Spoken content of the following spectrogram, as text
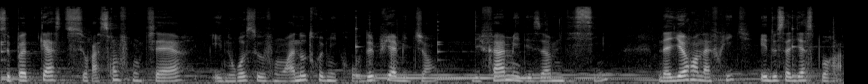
ce podcast sera sans frontières et nous recevrons à notre micro depuis Abidjan des femmes et des hommes d'ici, d'ailleurs en Afrique et de sa diaspora.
